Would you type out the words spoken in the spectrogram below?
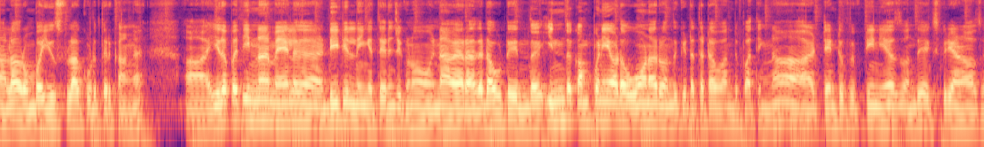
நல்லா ரொம்ப யூஸ்ஃபுல்லாக கொடுத்துருக்காங்க. இதை பற்றி இன்னும் மேலே டீட்டெயில் நீங்கள் தெரிஞ்சுக்கணும். என்ன வேறு எதாவது டவுட்டு இந்த இந்த கம்பெனியோட ஓனர் வந்து கிட்டத்தட்ட வந்து பார்த்திங்கன்னா டென் டு ஃபிஃப்டீன் இயர்ஸ் வந்து எக்ஸ்பீரியன்ஸ்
